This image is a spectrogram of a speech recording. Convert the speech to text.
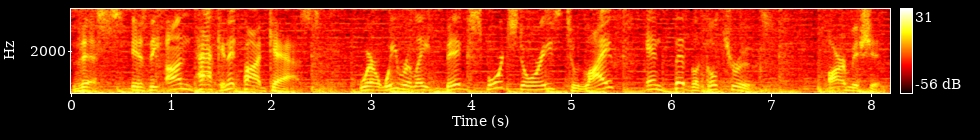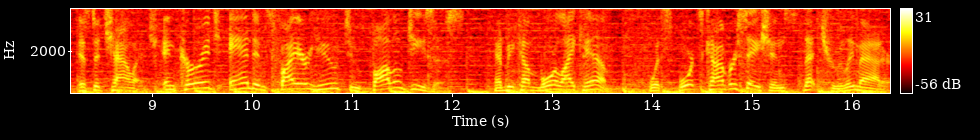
This is the Unpacking It podcast, where we relate big sports stories to life and biblical truths. Our mission is to challenge, encourage, and inspire you to follow Jesus and become more like him with sports conversations that truly matter.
